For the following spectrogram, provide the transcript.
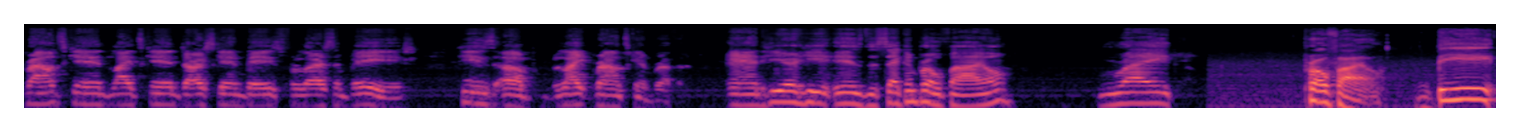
brown skin, light skin, dark skin, beige, fluorescent beige. He's a light brown skin brother. And here he is, the second profile, right? Profile, B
